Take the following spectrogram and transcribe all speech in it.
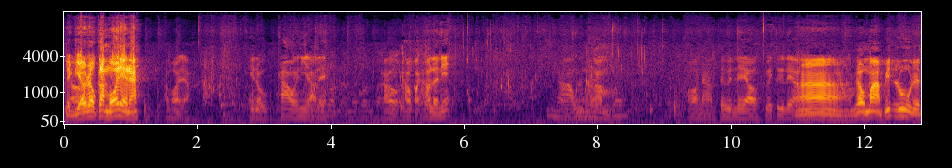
เหล็กเดียวเรากล้ำม้อยเลยนะทำไว้เดี๋ยวนี่เราข้าวไอ้นี่อะไรข้าวข้าวปักข้าวเลยนี้ข้าวงามพอน้ำตื่นแล้วเคยตื่นแล้วอ่าเรามาพิษรูเดี๋ยว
